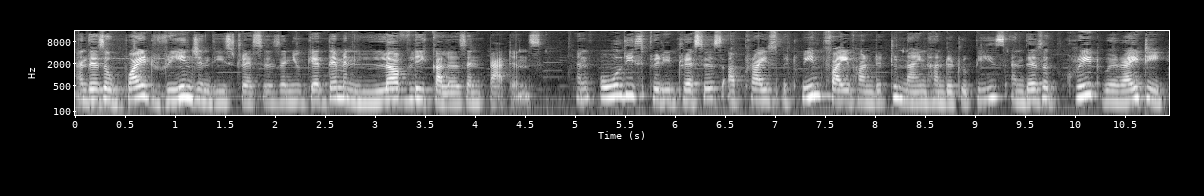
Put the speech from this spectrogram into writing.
And there's a wide range in these dresses and you get them in lovely colors and patterns. And all these pretty dresses are priced between 500 to 900 rupees and there's a great variety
